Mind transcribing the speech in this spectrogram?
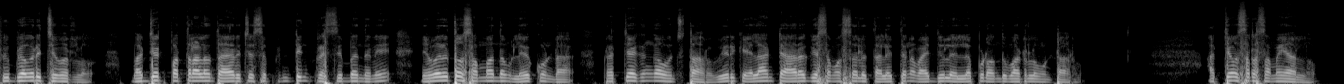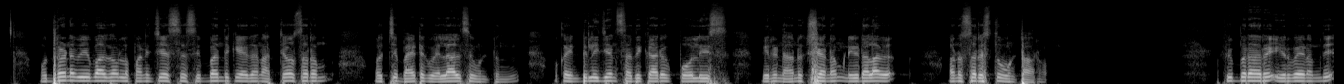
ఫిబ్రవరి చివరిలో బడ్జెట్ పత్రాలను తయారు చేసే ప్రింటింగ్ ప్రెస్ సిబ్బందిని ఎవరితో సంబంధం లేకుండా ప్రత్యేకంగా ఉంచుతారు. వీరికి ఎలాంటి ఆరోగ్య సమస్యలు తలెత్తిన వైద్యులు ఎల్లప్పుడూ అందుబాటులో ఉంటారు. అత్యవసర సమయాల్లో ముద్రణ విభాగంలో పనిచేసే సిబ్బందికి ఏదైనా అత్యవసరం వచ్చి బయటకు వెళ్ళాల్సి ఉంటుంది. ఒక ఇంటెలిజెన్స్ అధికారి పోలీస్ వీరిని అనుక్షణం నీడలా అనుసరిస్తూ ఉంటారు. ఫిబ్రవరి ఇరవై ఎనిమిది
